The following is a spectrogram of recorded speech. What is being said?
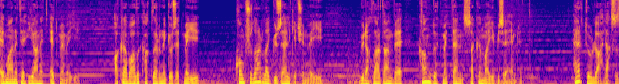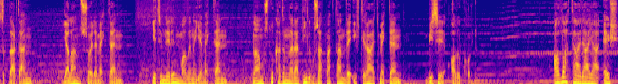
emanete hiyanet etmemeyi, akrabalık haklarını gözetmeyi, komşularla güzel geçinmeyi, günahlardan ve kan dökmekten sakınmayı bize emretti. Her türlü ahlaksızlıklardan, yalan söylemekten, yetimlerin malını yemekten, namuslu kadınlara dil uzatmaktan ve iftira etmekten bizi alıkoydu. Allah Teala'ya eş,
